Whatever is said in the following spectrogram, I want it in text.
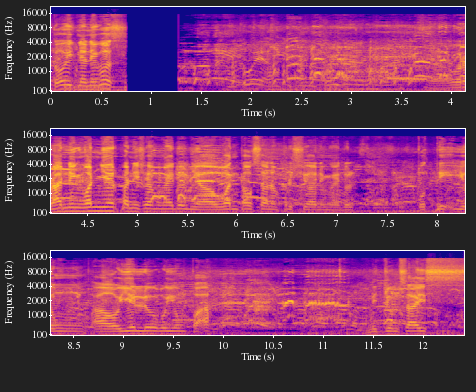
Tuig na ni boss. Uh, running one year pa ni siya mga idol niya 1,000 ang presyo ni mga idol puti yung oh, yellow yung paa medium size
